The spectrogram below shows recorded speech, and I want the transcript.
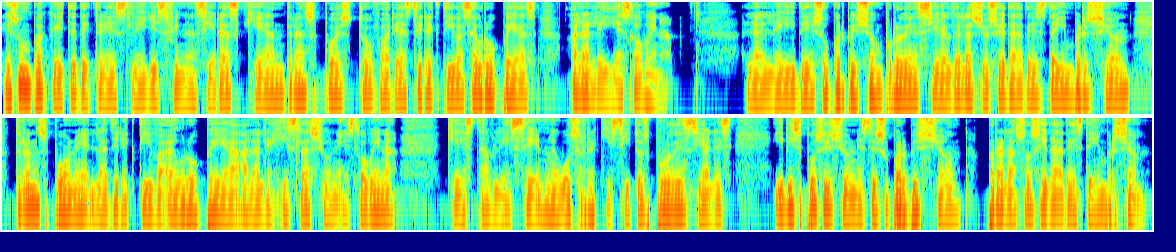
es un paquete de tres leyes financieras que han transpuesto varias directivas europeas a la ley eslovena. La Ley de Supervisión Prudencial de las Sociedades de Inversión transpone la Directiva Europea a la legislación eslovena, que establece nuevos requisitos prudenciales y disposiciones de supervisión para las sociedades de inversión.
